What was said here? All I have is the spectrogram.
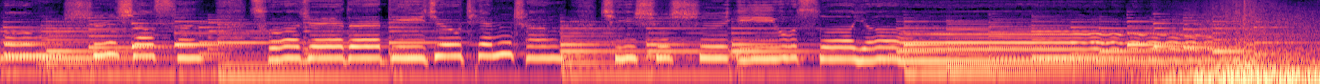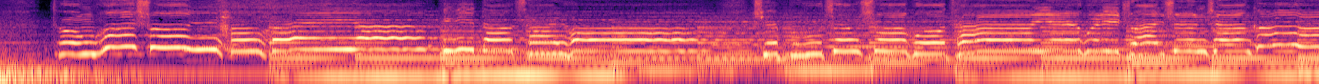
碰时消散。错觉的地久天长，其实是一无所有。童话说雨后会有一道彩虹，却不曾说过它也会转瞬成空。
